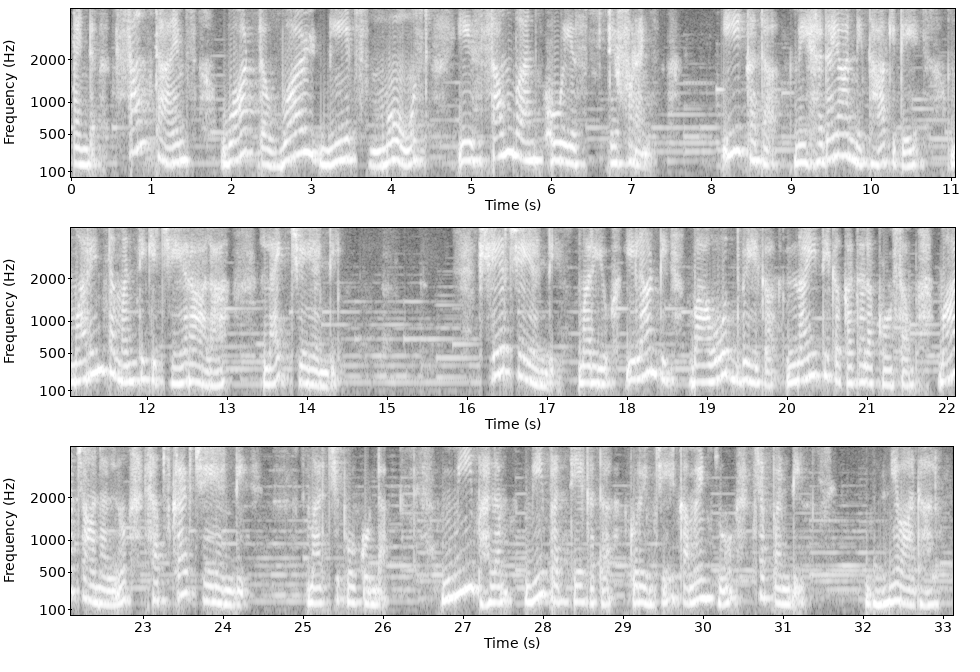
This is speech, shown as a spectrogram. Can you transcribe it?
and sometimes what the world needs most is someone who is different ఈ కథ మీ హృదయాన్ని తాకితే మరింత మందికి చేరాలా? లైక్ చేయండి. షేర్ చేయండి. మరియు ఇలాంటి భావోద్వేగ నైతిక కథల కోసం మా ఛానల్ను సబ్స్క్రైబ్ చేయండి. మర్చిపోకుండా మీ బలం మీ ప్రత్యేకత గురించి కమెంట్ను చెప్పండి. ధన్యవాదాలు.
